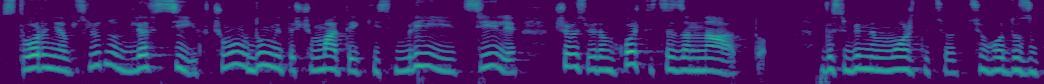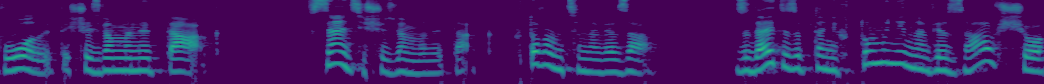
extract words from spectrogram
створені абсолютно для всіх. Чому ви думаєте, що мати якісь мрії, цілі, що ви собі там хочете, це занадто. Ви собі не можете цього, цього дозволити, щось з вами не так. В сенсі, щось з вами не так. Хто вам це нав'язав? Задайте запитання, хто мені нав'язав, що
